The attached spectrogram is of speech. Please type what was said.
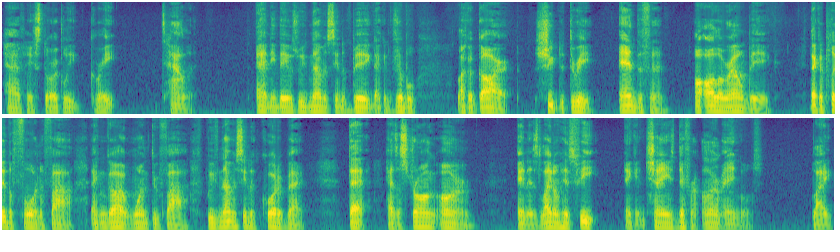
have historically great talent. Anthony Davis, we've never seen a big that can dribble like a guard, shoot the three, and defend. All around big. That can play the four and the five. That can guard one through five. We've never seen a quarterback that has a strong arm and is light on his feet and can change different arm angles. Like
